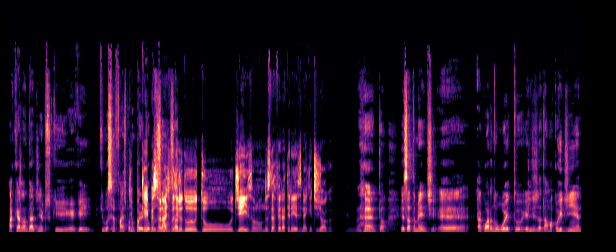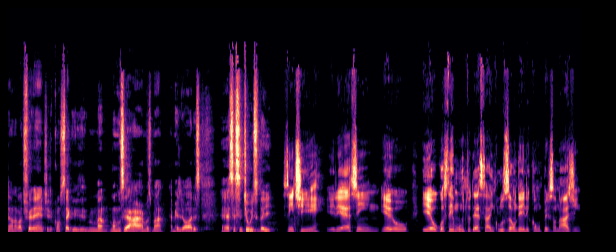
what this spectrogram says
aquela andadinha que, que, que você faz pra não Tipo perder aquele o personagem fazendo do, do Jason no Sexta-feira 13, né, que a gente joga. É, então, exatamente. É, agora no 8, ele já dá uma corridinha, né? Um negócio diferente. Ele consegue ma- manusear armas ma- é melhores. É, você sentiu isso daí? Senti, ele é assim, eu eu gostei muito dessa inclusão dele como personagem,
